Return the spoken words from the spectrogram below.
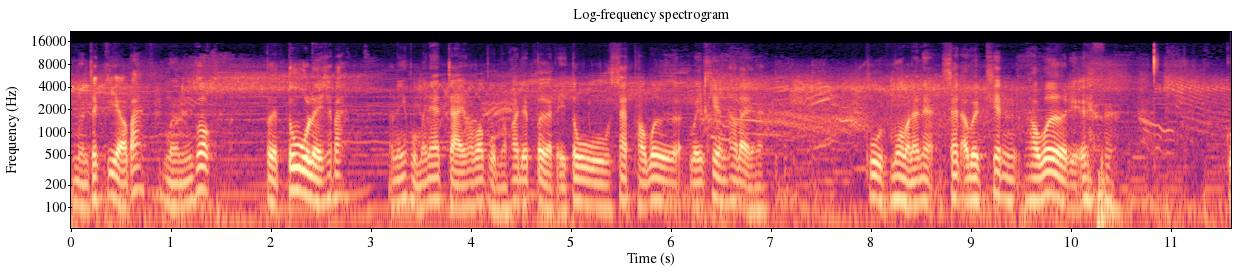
เหมือนจะเกี่ยวปะเหมือนพวกเปิดตู้เลยใช่ปะอันนี้ผมไม่แน่ใจเพราะว่าผมไม่ค่อยได้เปิดไอ้ตู้ Z Power ไว้เข้มเท่าไหร่นะ พูดมั่วมาแล้วเนี่ย Set Awaken Power เดี๋ยวโก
